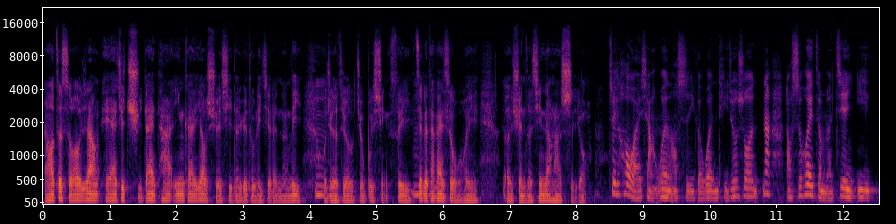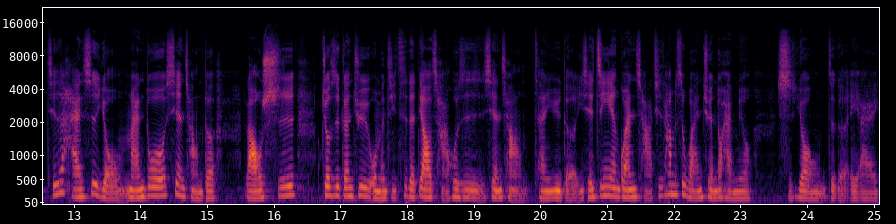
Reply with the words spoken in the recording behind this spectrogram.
然后这时候让 AI 去取代他应该要学习的阅读理解的能力，嗯、我觉得就就不行。所以这个大概是我会呃选择性让他使用。最后，我还想问老师一个问题，就是说，那老师会怎么建议？其实还是有蛮多现场的老师。就是根据我们几次的调查，或是现场参与的一些经验观察，其实他们是完全都还没有使用这个 AI，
